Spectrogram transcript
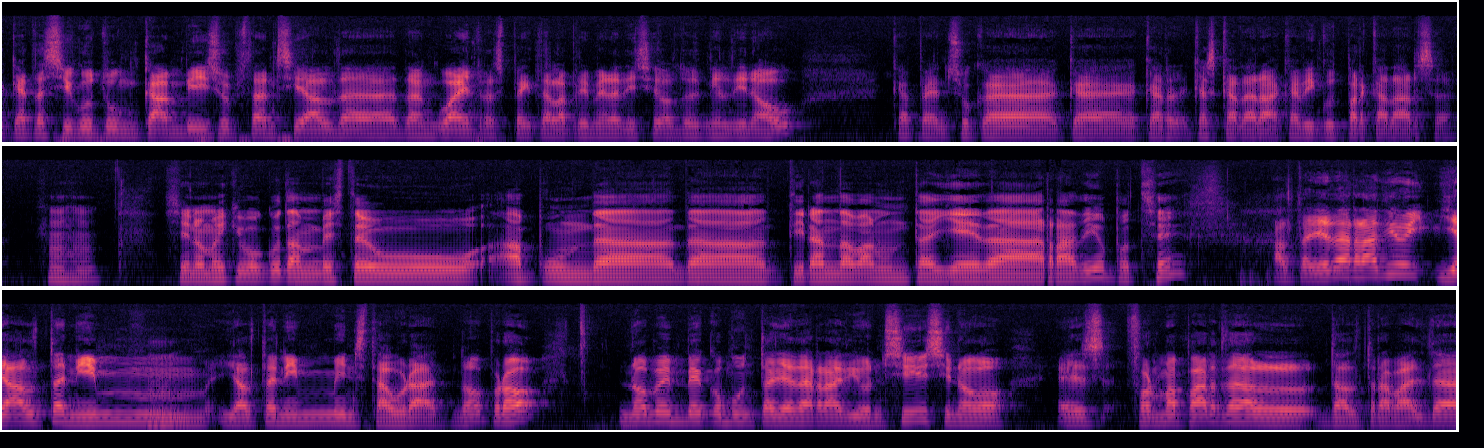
aquest ha sigut un canvi substancial de- d'enguany respecte a la primera edició del 2019 que penso que, que, que, que es quedarà, que ha vingut per quedar-se. Mhm. Si no m'equivoco, també esteu a punt de, de tirar endavant un taller de ràdio, pot ser? El taller de ràdio ja el tenim, mm. ja el tenim instaurat, no? però no ben bé com un taller de ràdio en si, sinó és, forma part del, del treball de,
